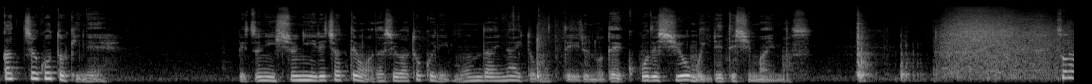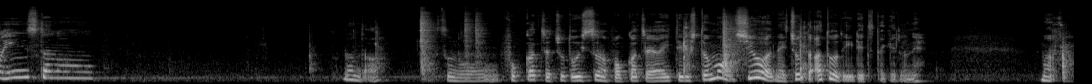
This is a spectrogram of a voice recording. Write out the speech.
カッチャごときね別に一緒に入れちゃっても私は特に問題ないと思っているのでここで塩も入れてしまいます。そのインスタのなんだ？そのフォッカッチャちょっと美味しそうなフォッカッチャ焼いてる人も塩はねちょっと後で入れてたけどね。まあ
